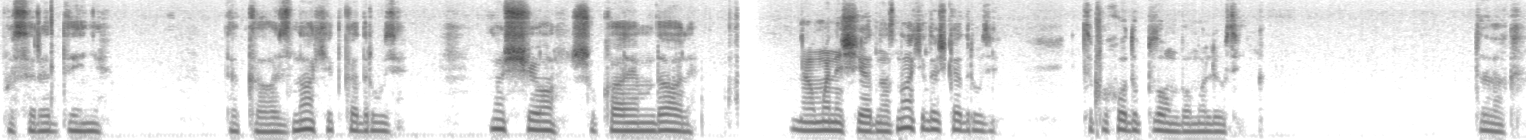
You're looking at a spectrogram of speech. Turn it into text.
посередині. Така ось знахідка, друзі. Ну що, шукаємо далі. А у мене ще одна знахідочка, друзі. Це, походу, пломба малюсенька. Так,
